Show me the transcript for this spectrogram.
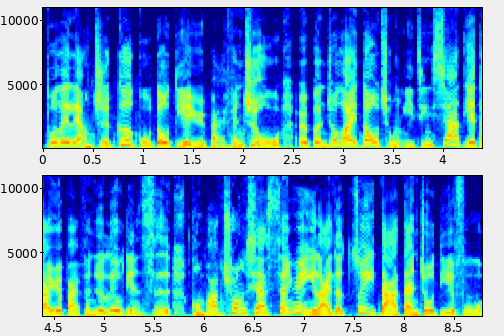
拖累两只个股都跌逾百分之五。而本周来，道琼已经下跌大约百分之六点四，恐怕创下三月以来的最大单周跌幅。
